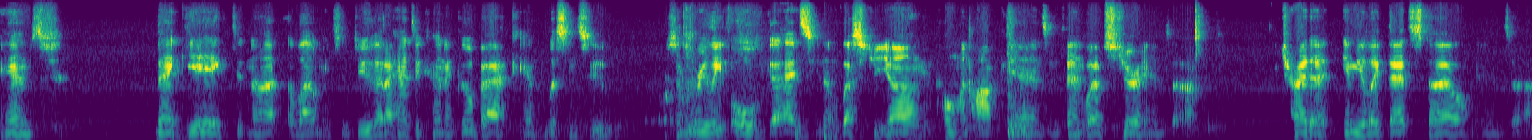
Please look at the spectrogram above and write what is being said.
and that gig did not allow me to do that. I had to kind of go back and listen to some really old guys, you know, Lester Young and Coleman Hawkins and Ben Webster, and uh, try to emulate that style. And uh,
